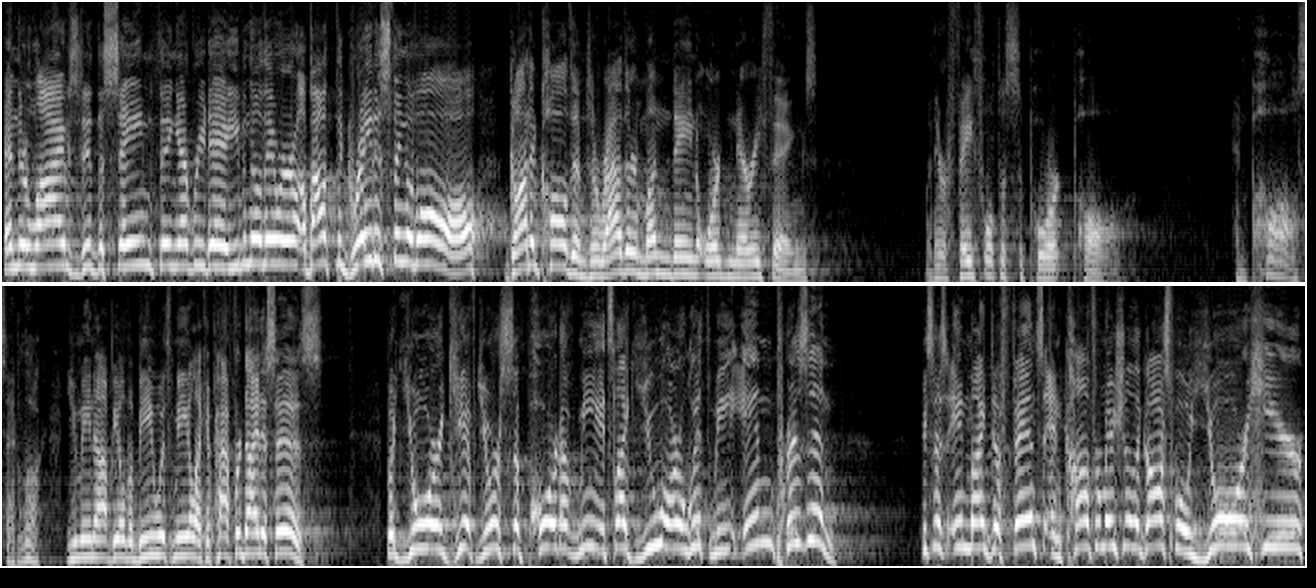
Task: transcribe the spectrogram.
And their lives did the same thing every day. Even though they were about the greatest thing of all, God had called them to rather mundane, ordinary things. But they were faithful to support Paul. And Paul said, Look, you may not be able to be with me like Epaphroditus is, but your gift, your support of me, it's like you are with me in prison. He says, In my defense and confirmation of the gospel, you're here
